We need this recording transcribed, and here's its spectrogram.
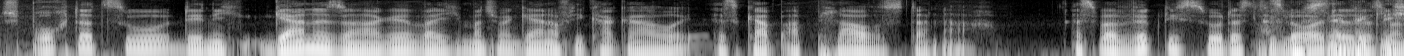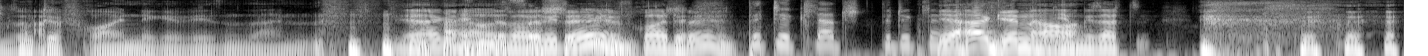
Spruch dazu, den ich gerne sage, weil ich manchmal gerne auf die Kacke haue. Es gab Applaus danach. Es war wirklich so, dass die das Leute. Ja wirklich gute so, Freunde gewesen sein. Ja, genau. Nein, das, das war schön, gute Freunde. Schön. Bitte klatscht, bitte klatscht. Ja, genau. Und die haben gesagt.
